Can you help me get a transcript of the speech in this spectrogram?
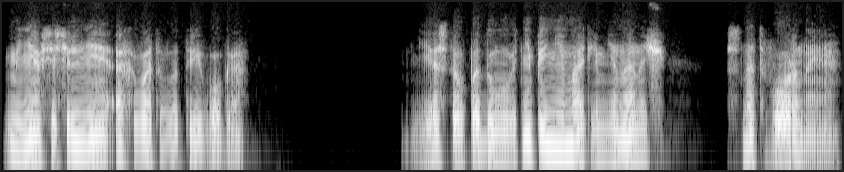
меня все сильнее охватывала тревога. Я стал подумывать, не принимать ли мне на ночь снотворное.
